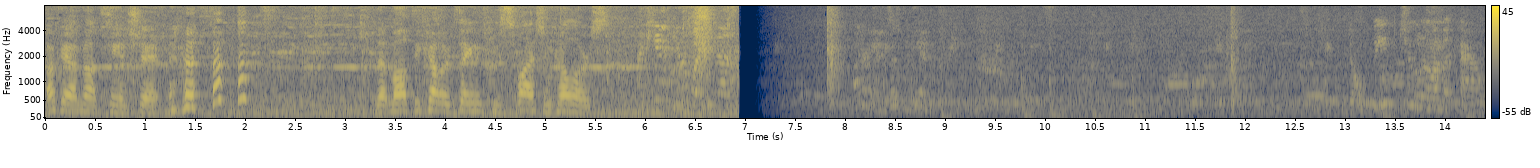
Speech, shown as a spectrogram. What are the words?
Okay, I'm not seeing shit. that multicolored thing that keeps flashing colors. I can't hear what he does. Don't be chewing on the couch.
